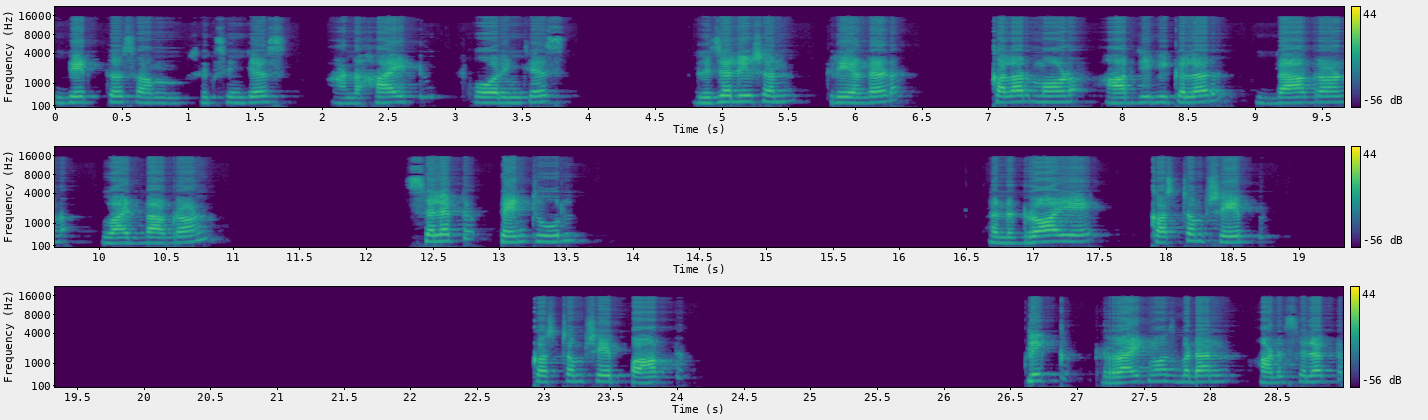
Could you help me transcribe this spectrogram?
width some 6 inches and height 4 inches resolution 300 color mode RGB color. Background white background. Select pen tool. And draw a custom shape. Custom shape path. Click right mouse button and select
